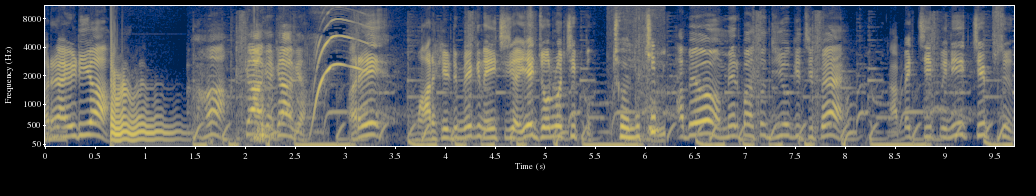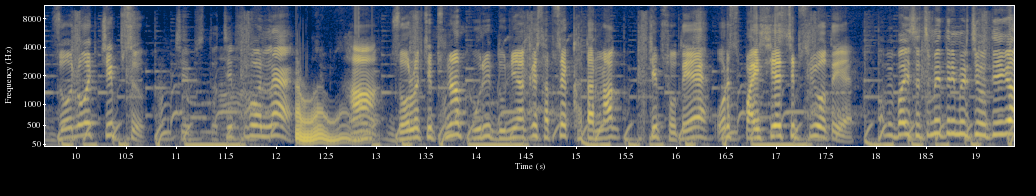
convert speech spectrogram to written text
अरे आइडिया हाँ क्या आ गया क्या आ गया? अरे मार्केट में एक नई चीज़ आई है जोलो चिप जोलो चिप अबे ओ मेरे पास तो जियो की चिप है। अबे चिप नहीं चिप्स जोलो चिप्स चिप्स तो चिप्स बोलना है। हाँ जोलो चिप्स ना पूरी दुनिया के सबसे खतरनाक चिप्स होते हैं और स्पाइसियस चिप्स भी होते हैं। अबे भाई सच में इतनी मिर्ची होती है क्या?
